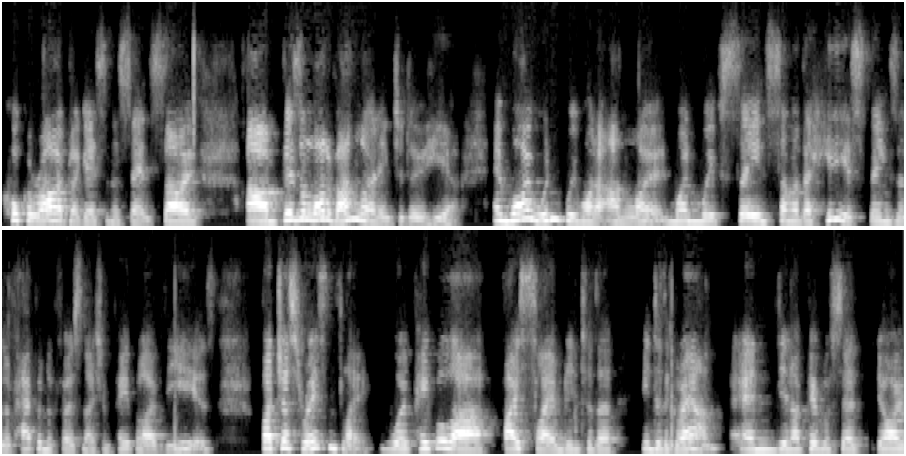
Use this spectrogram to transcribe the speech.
Cook arrived, I guess in a sense. So um, there's a lot of unlearning to do here. And why wouldn't we want to unlearn when we've seen some of the hideous things that have happened to First Nation people over the years, but just recently, where people are face slammed into the into the ground, and you know people have said, "Oh,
